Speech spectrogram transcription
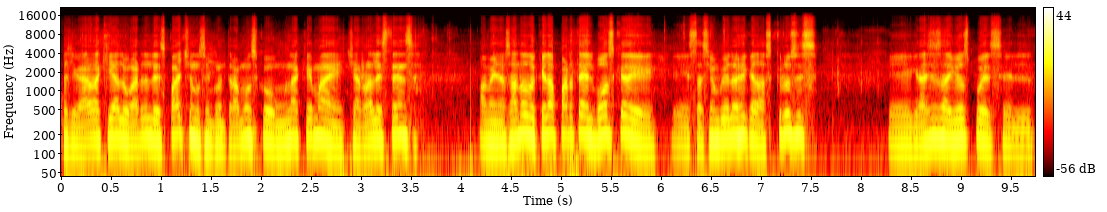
Al llegar aquí al lugar del despacho nos encontramos con una quema de charral extensa, amenazando lo que es la parte del bosque de eh, Estación Biológica Las Cruces. Eh, gracias a Dios pues el,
